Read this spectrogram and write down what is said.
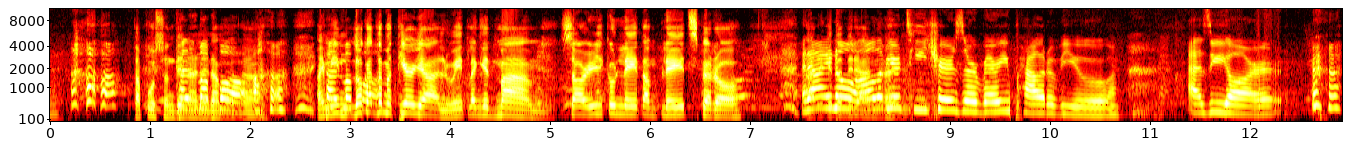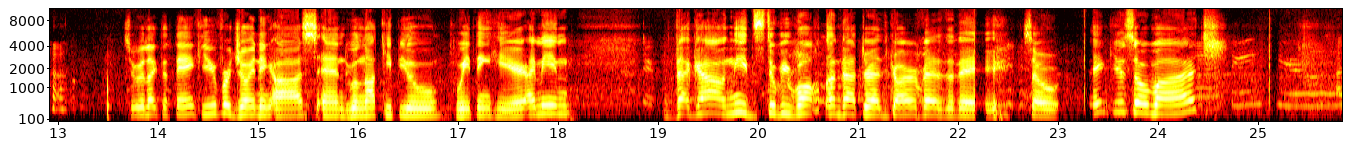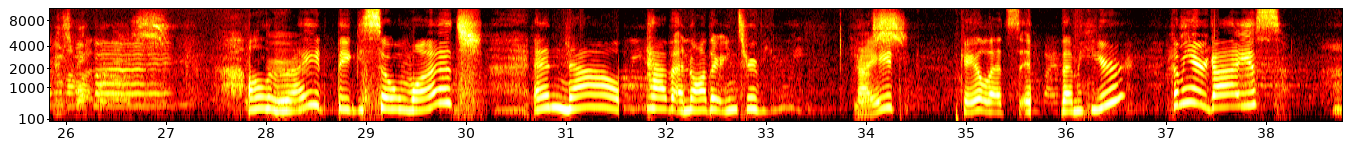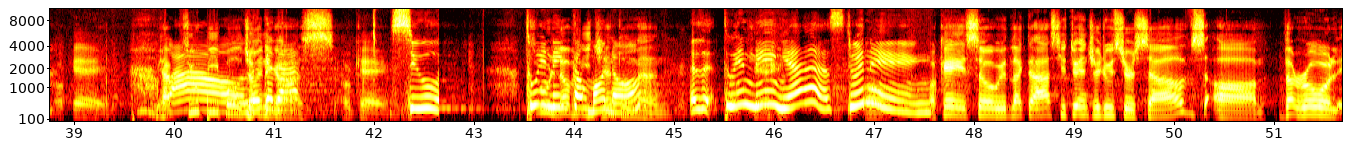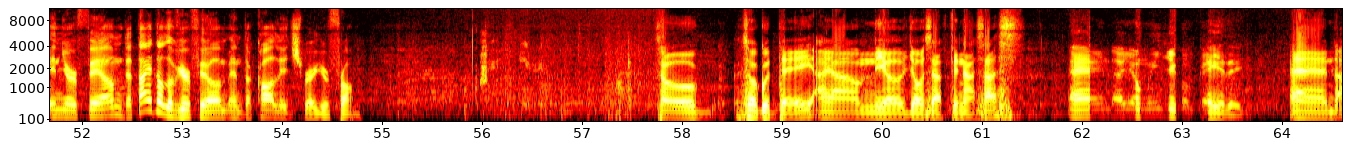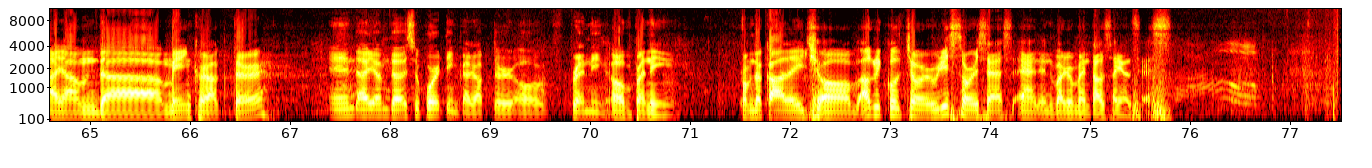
Tapuson din na po. muna. I mean, Kalma look po. at the material. Wait lang yun, ma'am. Sorry kung late ang plates, pero... And I know all of your teachers are very proud of you, as we are. So we'd like to thank you for joining us and we'll not keep you waiting here. I mean, the gown needs to be walked on that red carpet today. So thank you so much. Thank you. Please walk for us. All right, thank you so much. And now we have another interviewee, right? Yes. Okay, let's invite them here. Come here, guys. Okay. We have two people joining us. Okay. Sue. Twinning ka lovely mo, no? gentlemen. Is it twinning? Yes, twinning. Okay, so we'd like to ask you to introduce yourselves, um, the role in your film, the title of your film, and the college where you're from. So, so good day. I am Neil Joseph Tinasas. And I am Winji Kahilig. And I am the main character And I am the supporting character of Prening. of Praning from the College of Agriculture, Resources, and Environmental Sciences.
